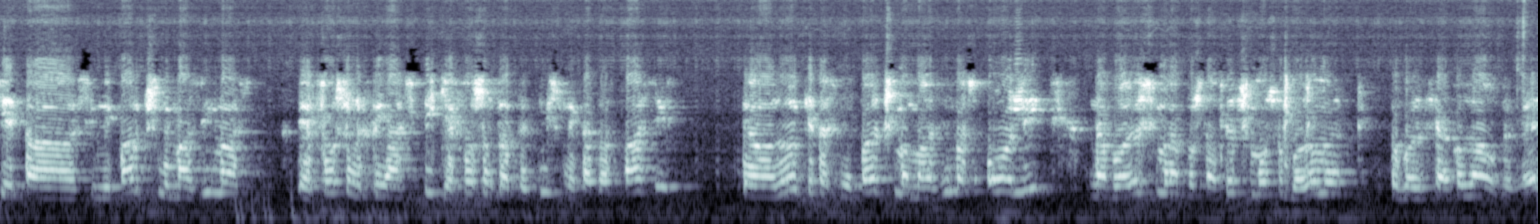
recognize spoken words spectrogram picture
και θα συνεπάρξουν μαζί μας εφόσον χρειαστεί και εφόσον το απαιτήσουν οι καταστάσεις θεωρώ και θα συνεπάρξουμε μαζί μας όλοι να μπορέσουμε να προστατεύσουμε όσο μπορούμε τον πολιτιακό λαό βέβαια.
